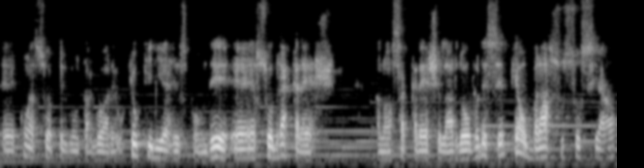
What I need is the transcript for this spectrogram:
é, com a sua pergunta agora, o que eu queria responder é sobre a creche, a nossa creche Lar do Alvorecer, que é o braço social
